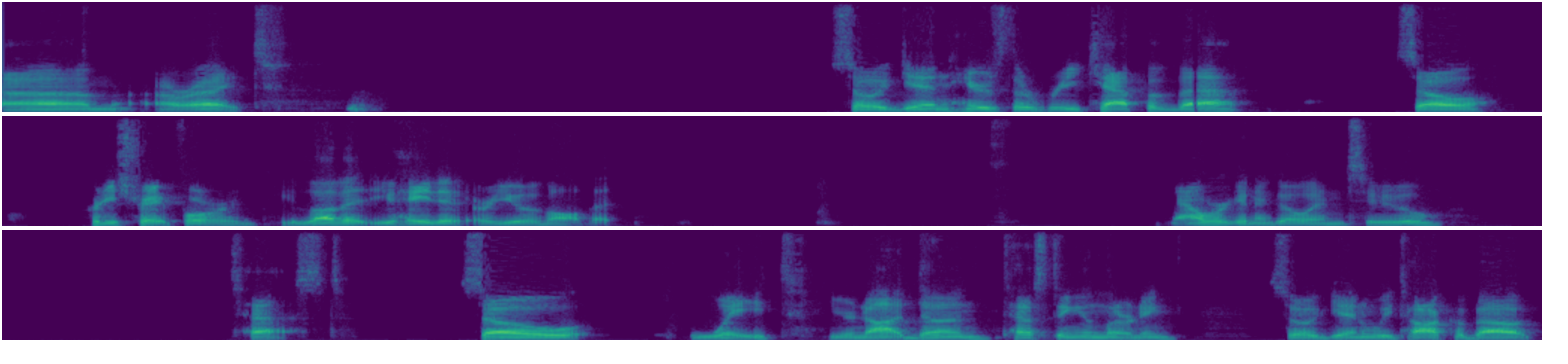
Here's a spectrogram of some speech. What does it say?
Um, all right. So again, here's the recap of that. So pretty straightforward. You love it, you hate it, or you evolve it. Now we're going to go into test. So wait, you're not done testing and learning. So again, we talk about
